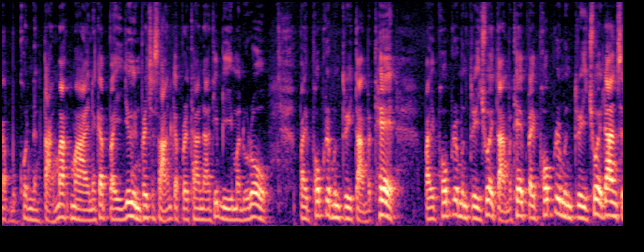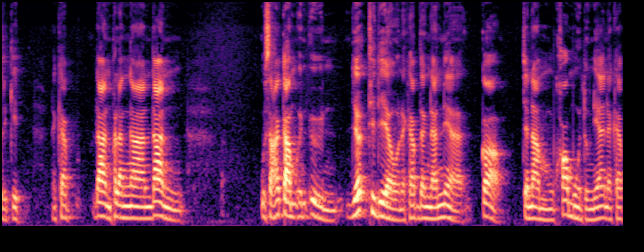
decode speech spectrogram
กับบุคคลต่างๆ มากมายนะครับ ไปยื่นพระราชสารกับประธานาธิบดีมาดูโร ไปพบรัฐมนตรีต่างประเทศ ไปพบรัฐมนตรีช่วยต่างประเทศ ไปพบรัฐมนตรีช่วยด้านเศรษฐกิจนะครับ ด้านพลังงาน ด้านอุตสาหกรรมอื่น ๆ เยอะทีเดียวนะครับ ดังนั้นเนี่ยก็จะนำข้อมูลตรงนี้นะครับ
